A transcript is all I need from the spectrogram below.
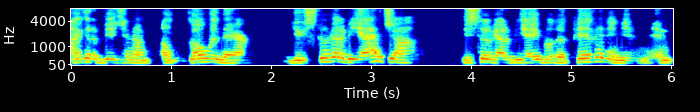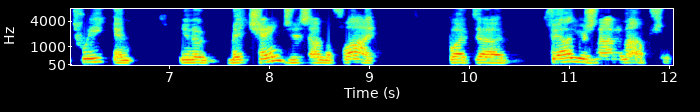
I got a vision. I'm, I'm going there. You still got to be agile. You still got to be able to pivot and, and tweak and, you know, make changes on the fly. But, uh, failure is not an option.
